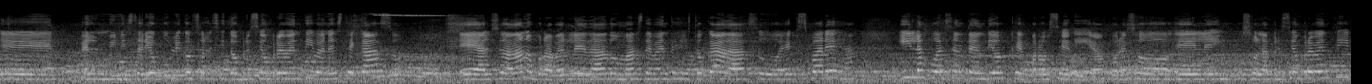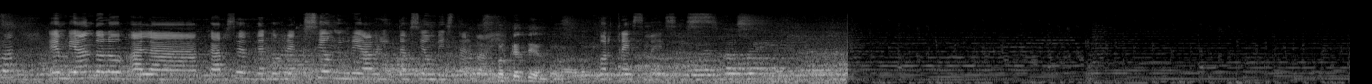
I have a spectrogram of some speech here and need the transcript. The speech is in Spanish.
eh, el Ministerio Público solicitó prisión preventiva en este caso eh, al ciudadano por haberle dado más de 20 estocadas a su expareja y la juez entendió que procedía. Por eso eh, le impuso la prisión preventiva enviándolo a la cárcel de corrección y rehabilitación Vista al Valle. ¿Por qué tiempo? Por tres meses.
